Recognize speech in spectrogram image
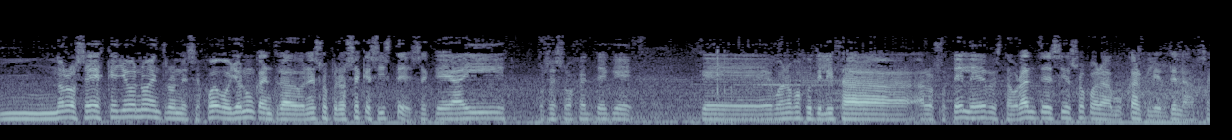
No lo sé, es que yo no entro en ese juego, yo nunca he entrado en eso, pero sé que existe, sé que hay, pues eso, gente que, que bueno, pues que utiliza a los hoteles, restaurantes y eso para buscar clientela. sí.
